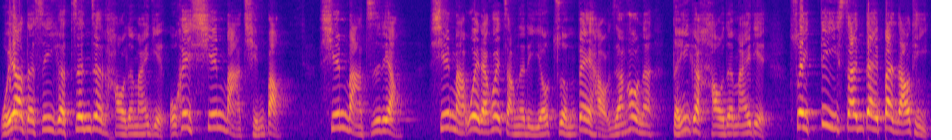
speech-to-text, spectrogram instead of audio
我要的是一个真正好的买点，我可以先把情报、先把资料、先把未来会涨的理由准备好，然后呢，等一个好的买点。所以第三代半导体，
